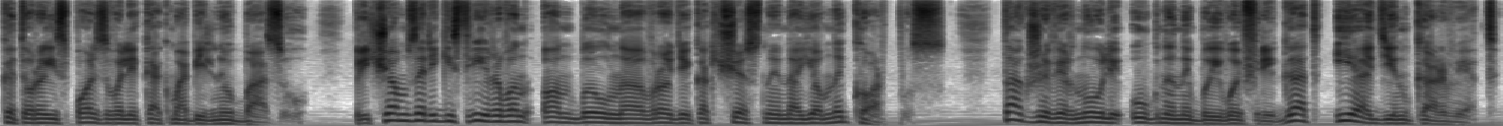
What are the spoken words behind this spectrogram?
который использовали как мобильную базу. Причем зарегистрирован он был на вроде как честный наемный корпус. Также вернули угнанный боевой фрегат и один корвет.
